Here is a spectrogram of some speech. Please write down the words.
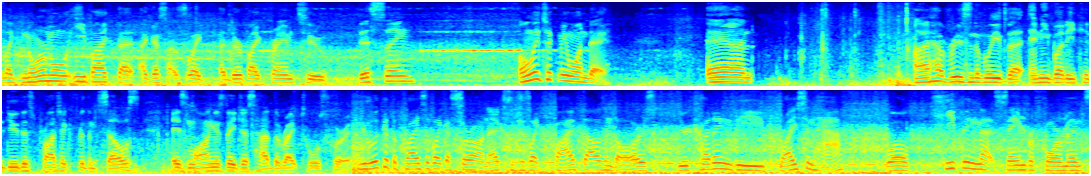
like normal e-bike that I guess has like a dirt bike frame to this thing, only took me one day. And I have reason to believe that anybody can do this project for themselves as long as they just had the right tools for it. If You look at the price of like a Sur-Ron X, which is like $5,000, you're cutting the price in half while keeping that same performance,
